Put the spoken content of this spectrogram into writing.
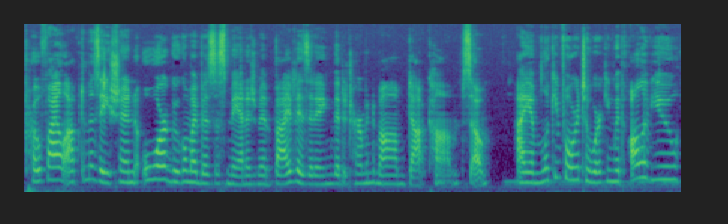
profile optimization or Google My Business management by visiting thedeterminedmom.com. So I am looking forward to working with all of you,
